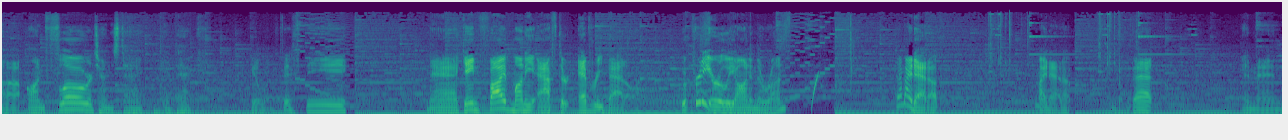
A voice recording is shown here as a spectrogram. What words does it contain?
Uh, on flow, return the stack. Your deck. Heal 150. Nah, gain 5 money after every battle. We're pretty early on in the run. That might add up. Might add up. Go for that. And then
